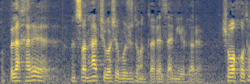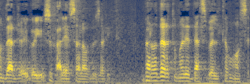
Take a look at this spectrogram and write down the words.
خب بالاخره انسان هر چی باشه وجدان داره زمیر داره. شما خودتون در جایگاه یوسف علیه السلام بذارید. برادرت اومده دست به التماست.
